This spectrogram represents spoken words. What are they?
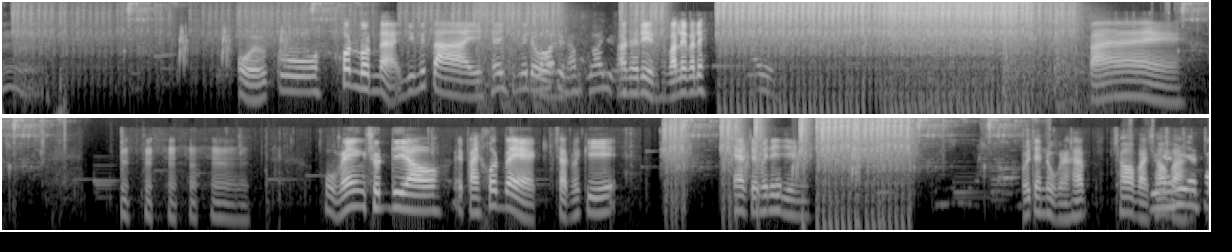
อืมโอ้ยกูโคตรลนอะ ยิงไม่ตายเฮ้ยยิงไม่โดรอนอยู่นะรออยู่เอาเถอะดิวัดเลยวัดเลยรออยู่ไป โหแม่งชุดเดียว ไอ้ไปโคตรแบกช็อตเมื่อกี้แทบจะไม่ได้ยิงโอ้ยแต่หนุกนะครับ ชอบอะดีชอบนะอะพี่ไป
